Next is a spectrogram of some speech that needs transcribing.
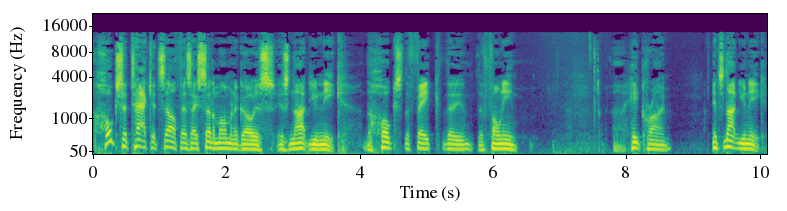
hoax attack itself, as I said a moment ago, is, is not unique. The hoax, the fake, the, the phony uh, hate crime, it's not unique.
